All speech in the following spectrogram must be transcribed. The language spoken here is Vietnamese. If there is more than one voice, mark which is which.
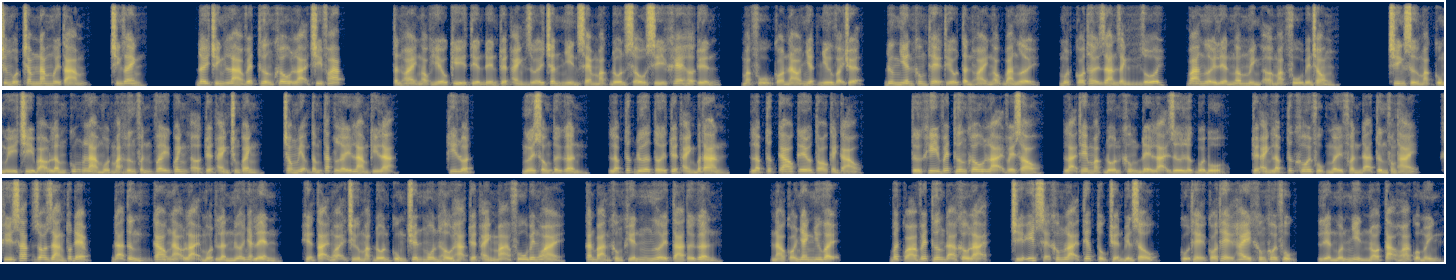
Speaker 1: chương một trăm năm mươi tám chính danh đây chính là vết thương khâu lại chi pháp tân hoài ngọc hiếu kỳ tiến đến tuyệt ảnh dưới chân nhìn xem mặc đốn xấu xí khe hở tuyến mặc phủ có náo nhiệt như vậy chuyện đương nhiên không thể thiếu tần hoài ngọc ba người một có thời gian rảnh rỗi ba người liền ngâm mình ở mặc phủ bên trong Trình Sử Mặc cùng ý chỉ Bảo Lâm cũng là một mặt hưng phấn vây quanh ở tuyệt ảnh trung quanh, trong miệng tấm tắc lấy làm kỳ lạ. Khi luật, người sống tới gần, lập tức đưa tới tuyệt ảnh bất an, lập tức cao kêu to cảnh cáo. Từ khi vết thương khâu lại về sau, lại thêm mặc đốn không để lại dư lực bồi bổ, tuyệt ảnh lập tức khôi phục mấy phần đã từng phong thái, khí sắc rõ ràng tốt đẹp, đã từng cao ngạo lại một lần nữa nhặt lên, hiện tại ngoại trừ mặc đốn cùng chuyên môn hầu hạ tuyệt ảnh mã phu bên ngoài, căn bản không khiến người ta tới gần. Nào có nhanh như vậy. Bất quá vết thương đã khâu lại, chí ít sẽ không lại tiếp tục chuyển biến xấu, cụ thể có thể hay không khôi phục, liền muốn nhìn nó tạo hóa của mình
